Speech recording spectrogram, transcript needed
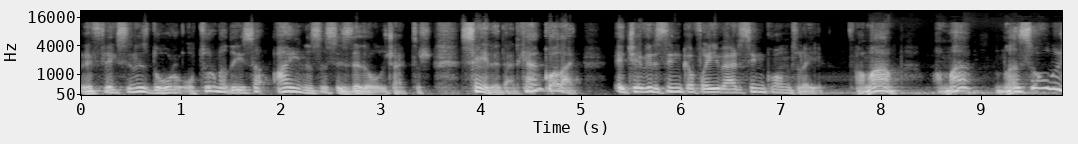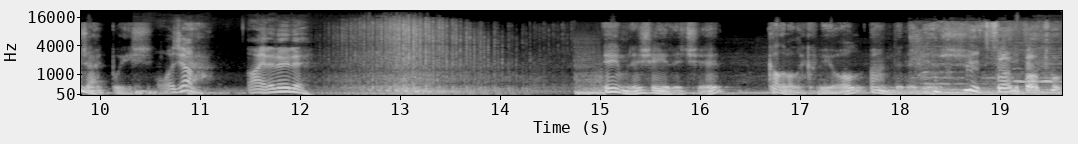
refleksiniz doğru oturmadıysa aynısı sizde de olacaktır. Seyrederken kolay. E çevirsin kafayı versin kontrayı. Tamam ama nasıl olacak bu iş? Hocam. Ya. Aynen öyle. Emre şehir içi kalabalık bir yol önde de bir Lütfen patron.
